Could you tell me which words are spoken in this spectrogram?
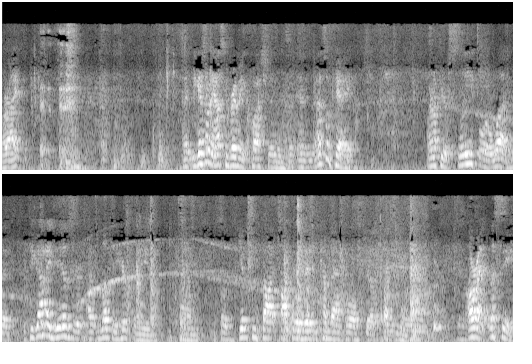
All right? Uh, you guys aren't asking very many questions, and that's okay. I don't know if you're asleep or what, but if you got ideas, I'd love to hear from you. Um, so give it some thought, talk a little bit, and come back. We'll talk some more. All right, let's see.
